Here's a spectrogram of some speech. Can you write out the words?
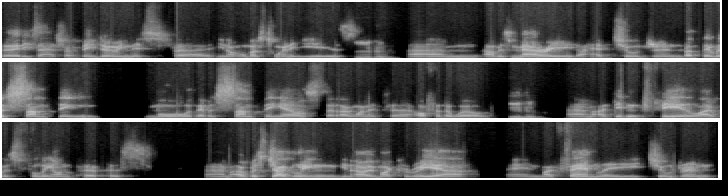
30s, Ash, I've been doing this for, you know, almost 20 years. Mm-hmm. Um, I was married, I had children, but there was something more. There was something else that I wanted to offer the world. Mm-hmm. Um, I didn't feel I was fully on purpose um, I was juggling, you know, my career and my family, children.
